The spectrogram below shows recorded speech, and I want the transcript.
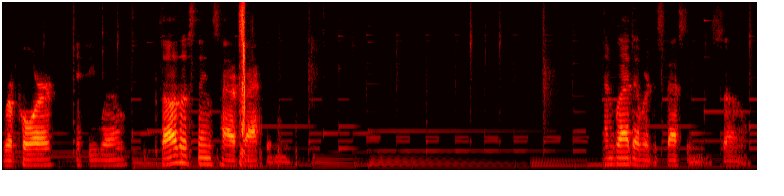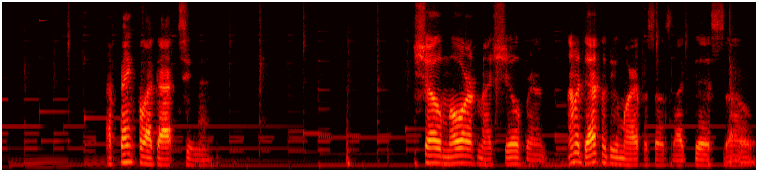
rapport, if you will. So all those things have factored in. I'm glad that we're discussing. So I'm thankful I got to show more of my children. I'm gonna definitely do more episodes like this. So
